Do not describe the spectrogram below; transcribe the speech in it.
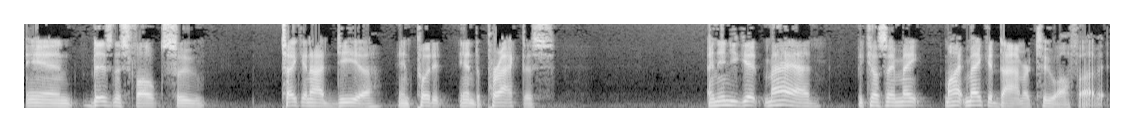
and business folks who take an idea and put it into practice. And then you get mad because they make, might make a dime or two off of it.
